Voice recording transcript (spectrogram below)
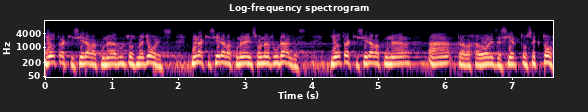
y otra quisiera vacunar a adultos mayores y una quisiera vacunar en zonas rurales y otra quisiera vacunar a trabajadores de cierto sector.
